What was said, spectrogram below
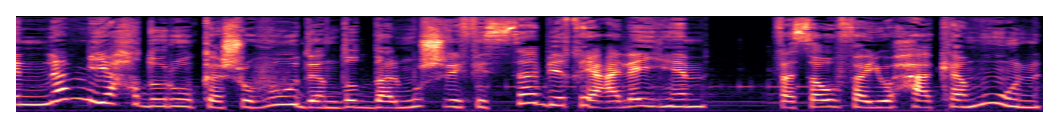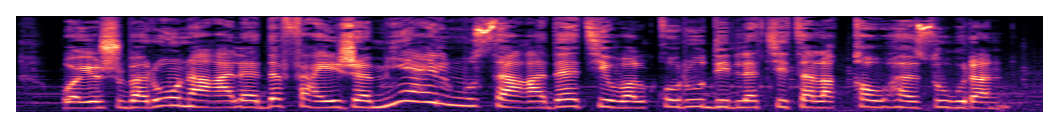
إن لم يحضروا كشهود ضد المشرف السابق عليهم فسوف يحاكمون ويجبرون على دفع جميع المساعدات والقروض التي تلقوها زوراً.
